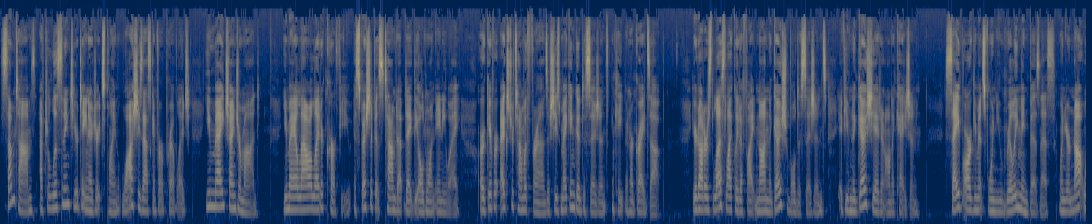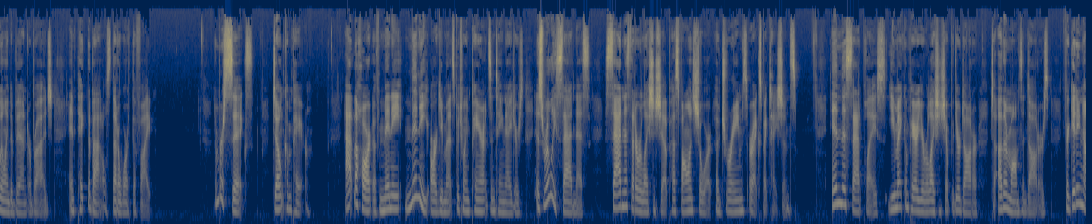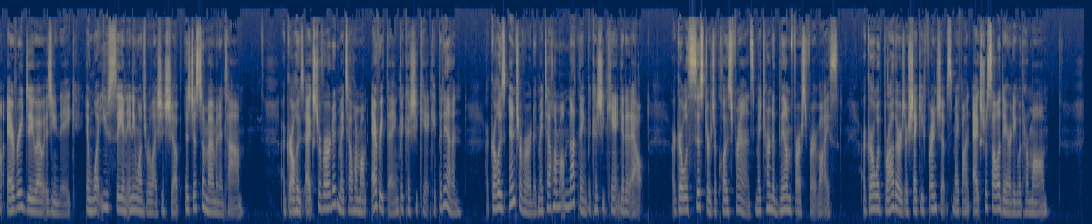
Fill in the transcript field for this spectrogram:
Sometimes, after listening to your teenager explain why she's asking for a privilege, you may change your mind. You may allow a later curfew, especially if it's time to update the old one anyway, or give her extra time with friends if she's making good decisions and keeping her grades up. Your daughter's less likely to fight non negotiable decisions if you've negotiated on occasion. Save arguments for when you really mean business, when you're not willing to bend or budge, and pick the battles that are worth the fight. Number six, don't compare. At the heart of many, many arguments between parents and teenagers is really sadness sadness that a relationship has fallen short of dreams or expectations. In this sad place, you may compare your relationship with your daughter to other moms and daughters, forgetting how every duo is unique and what you see in anyone's relationship is just a moment in time. A girl who's extroverted may tell her mom everything because she can't keep it in. A girl who's introverted may tell her mom nothing because she can't get it out. A girl with sisters or close friends may turn to them first for advice. A girl with brothers or shaky friendships may find extra solidarity with her mom.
